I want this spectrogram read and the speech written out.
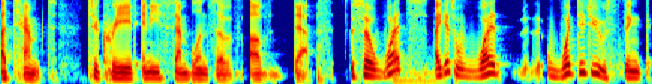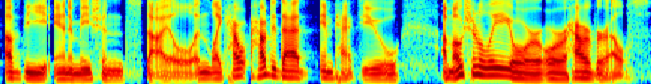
attempt to create any semblance of of depth. So what's I guess what what did you think of the animation style and like how how did that impact you emotionally or or however else?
